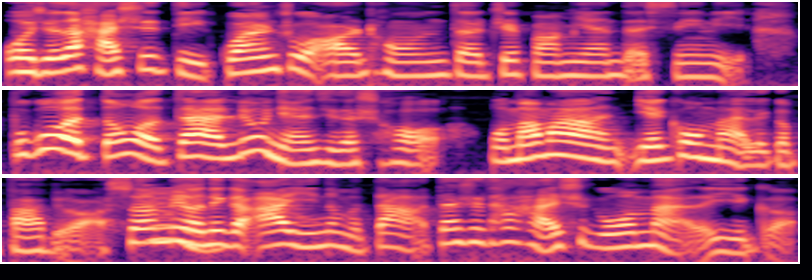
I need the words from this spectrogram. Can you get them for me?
我觉得还是得关注儿童的这方面的心理。不过等我在六年级的时候，我妈妈也给我买了一个芭比娃娃，虽然没有那个阿姨那么大，但是她还是给我买了一个，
